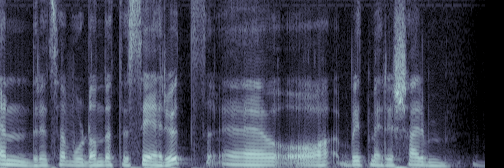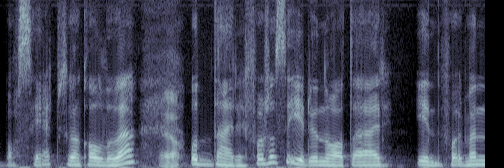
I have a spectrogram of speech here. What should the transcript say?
endret seg hvordan dette ser ut, eh, og blitt mer skjermbasert, hvis vi kan kalle det det. Ja. Og derfor så sier du nå at det er innenfor. Men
